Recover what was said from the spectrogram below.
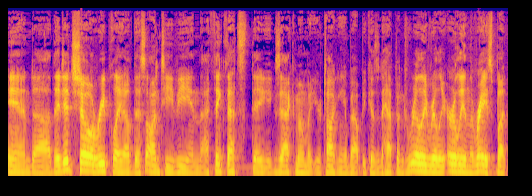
and uh, they did show a replay of this on TV, and I think that's the exact moment you're talking about because it happened really, really early in the race. But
